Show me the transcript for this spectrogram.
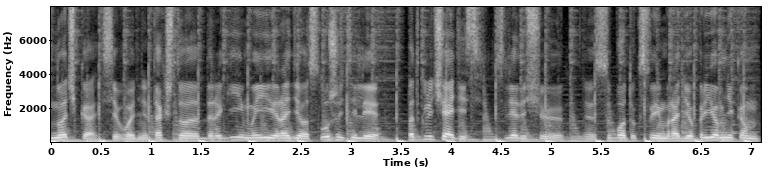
ночка сегодня. Так что, дорогие мои радиослушатели, подключайтесь в следующую э, субботу к своим радиоприемникам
